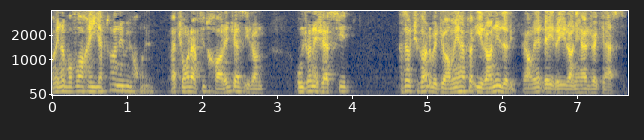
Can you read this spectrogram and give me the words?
اینا با واقعیت ها نمی‌خونه. بعد شما رفتید خارج از ایران اونجا نشستید. اصلا چیکار به جامعه حتی ایرانی دارید جامعه غیر ایرانی هر جا که هستید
